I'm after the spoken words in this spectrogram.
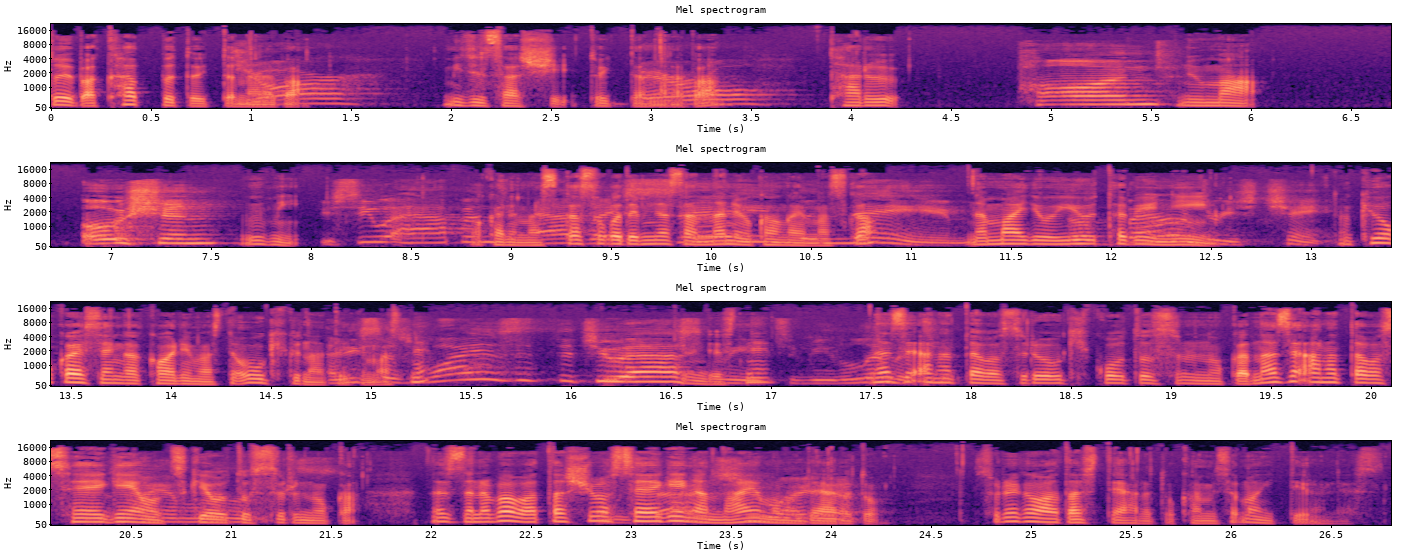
例えばカップといったならば水差しといったならば樽沼。海。分かりますか？そこで皆さん何を考えますか？名前を言うたびに境界線が変わりますね。大きくなっていきますね。んですね。なぜあなたはそれを聞こうとするのか？なぜあなたは制限をつけようとするのか？なぜならば私は制限がないものであると。それが私であると神様は言っているんです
